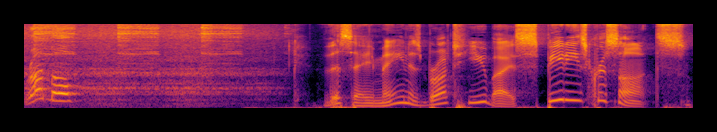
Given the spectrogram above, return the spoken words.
Rumble. This A Main is brought to you by Speedy's Croissants.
